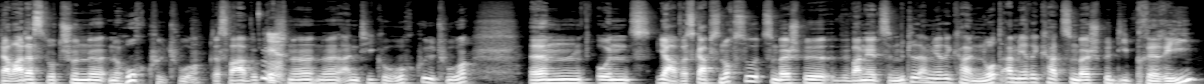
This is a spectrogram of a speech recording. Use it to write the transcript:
Da war das dort schon eine, eine Hochkultur. Das war wirklich ja. eine, eine antike Hochkultur. Ähm, und ja, was gab's noch so? Zum Beispiel, wir waren jetzt in Mittelamerika, in Nordamerika zum Beispiel die Prärie.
